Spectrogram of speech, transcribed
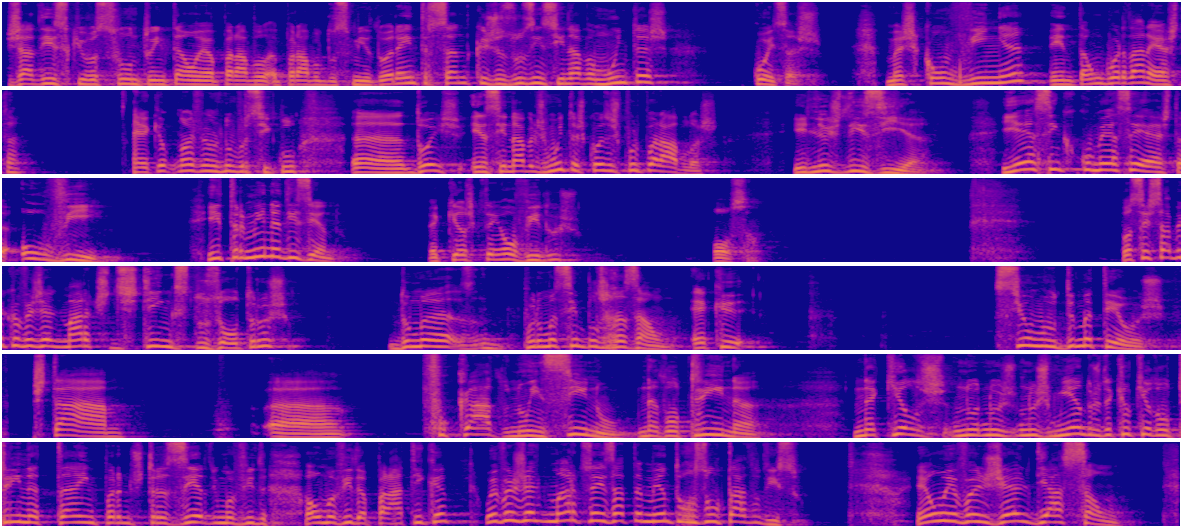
Já disse que o assunto então é a parábola, a parábola do semeador. É interessante que Jesus ensinava muitas coisas. Mas convinha então guardar esta. É aquilo que nós vemos no versículo 2: uh, ah, ensinava-lhes muitas coisas por parábolas e lhes dizia. E é assim que começa esta: ouvi. E termina dizendo: aqueles que têm ouvidos, ouçam. Vocês sabem que o Evangelho de Marcos distingue-se dos outros uma, por uma simples razão: é que se o de Mateus está uh, focado no ensino, na doutrina, naqueles, no, nos, nos, meandros daquilo que a doutrina tem para nos trazer de uma vida, a uma vida prática, o Evangelho de Marcos é exatamente o resultado disso. É um Evangelho de ação.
